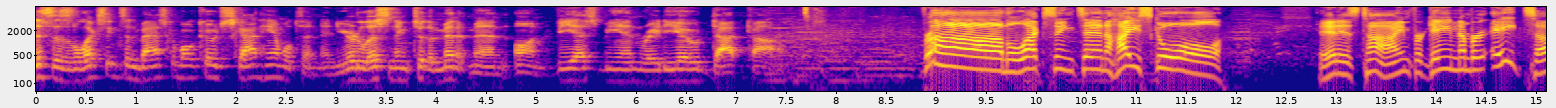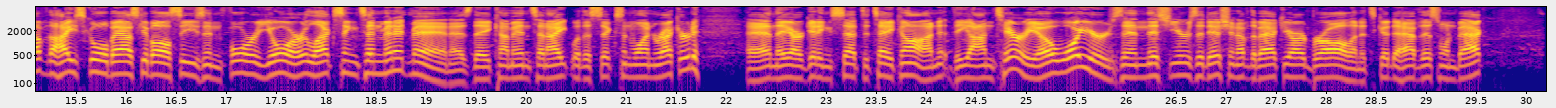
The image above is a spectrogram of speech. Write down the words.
This is Lexington basketball coach Scott Hamilton, and you're listening to the Minutemen on VSBNradio.com. From Lexington High School, it is time for game number eight of the high school basketball season for your Lexington Minutemen as they come in tonight with a 6 and 1 record and they are getting set to take on the Ontario Warriors in this year's edition of the Backyard Brawl. And it's good to have this one back.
